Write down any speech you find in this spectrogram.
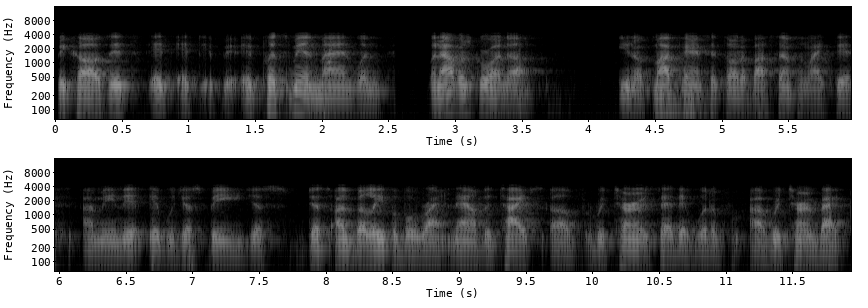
because it's it, it it puts me in mind when when I was growing up. You know, if my parents had thought about something like this, I mean, it, it would just be just just unbelievable right now the types of returns that it would have uh, returned back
